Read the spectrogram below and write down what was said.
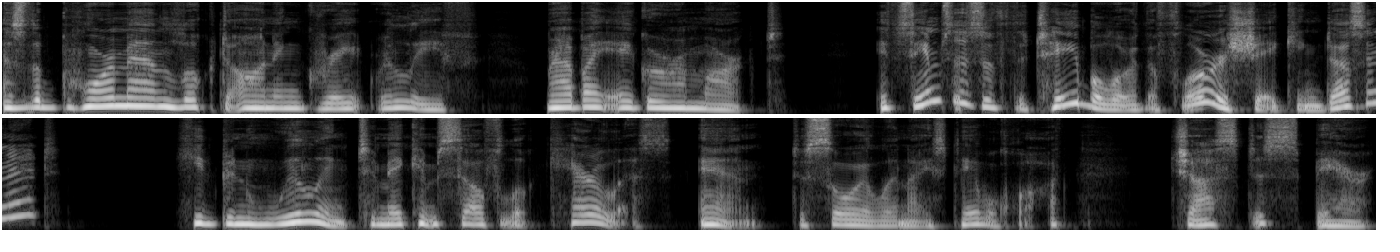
As the poor man looked on in great relief, Rabbi Eger remarked, It seems as if the table or the floor is shaking, doesn't it? He'd been willing to make himself look careless and to soil a nice tablecloth just to spare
